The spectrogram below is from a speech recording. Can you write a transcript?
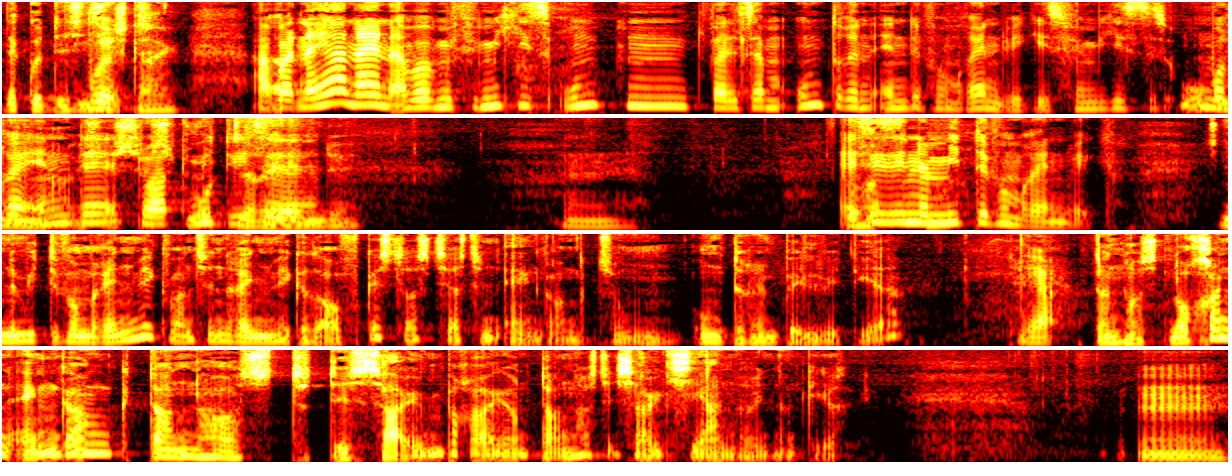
Na gut, das ist Wurscht. egal. Aber naja, nein, aber für mich ist unten, weil es am unteren Ende vom Rennweg ist, für mich ist das obere ja, Ende dort, wo diese. Ende. Hm. Es ist in der Mitte vom Rennweg. In der Mitte vom Rennweg, wenn du den Rennweg raufgehst, hast du zuerst den Eingang zum unteren Belvedere. Ja. Dann hast du noch einen Eingang, dann hast du das Salmbräu und dann hast du die Salesianerinnenkirche. Mm.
